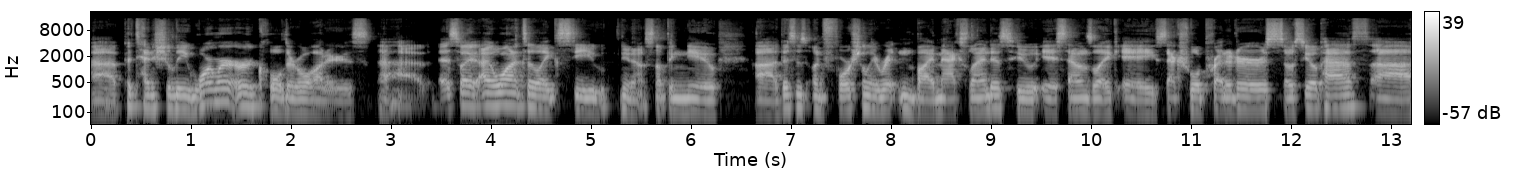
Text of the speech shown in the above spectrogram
uh, potentially warmer or colder waters. Uh, so I, I wanted to like see you know something new. Uh, this is unfortunately written by Max Landis, who is sounds like a sexual predator sociopath. Uh,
